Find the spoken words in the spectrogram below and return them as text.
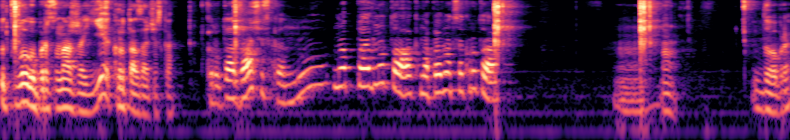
У твого персонажа є крута зачіска? Крута зачіска? Ну, напевно, так. Напевно, це крута. Добре.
